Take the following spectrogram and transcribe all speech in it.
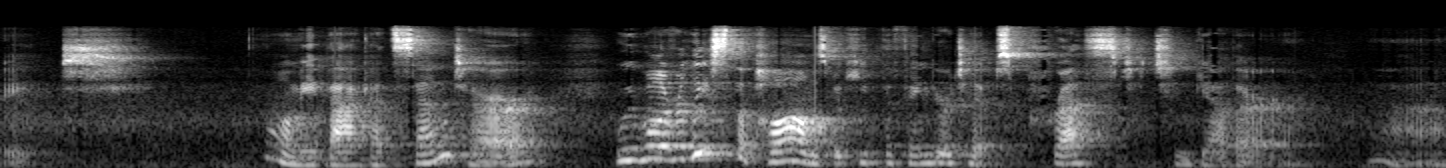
Great. We'll meet back at center. We will release the palms but keep the fingertips pressed together. Yeah.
